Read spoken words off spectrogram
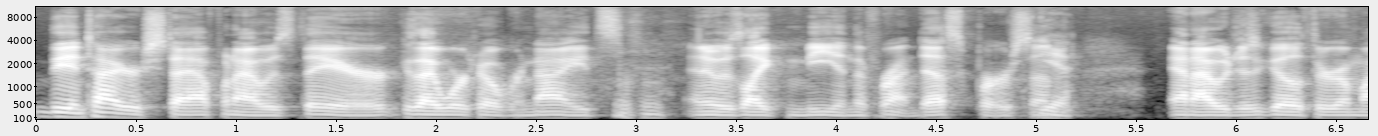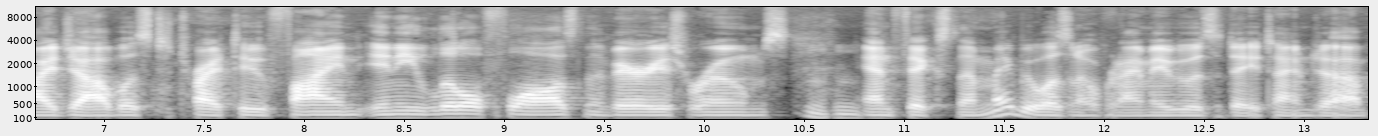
the entire staff when I was there because I worked overnights, Mhm. and it was like me and the front desk person. Yeah. And I would just go through, and my job was to try to find any little flaws in the various rooms Mhm. and fix them. Maybe it wasn't overnight, maybe it was a daytime job,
